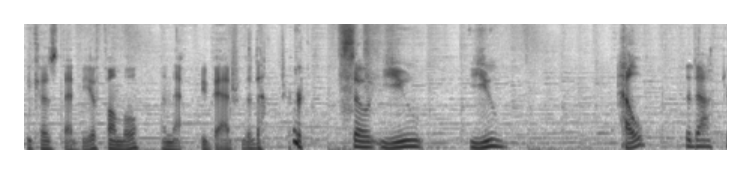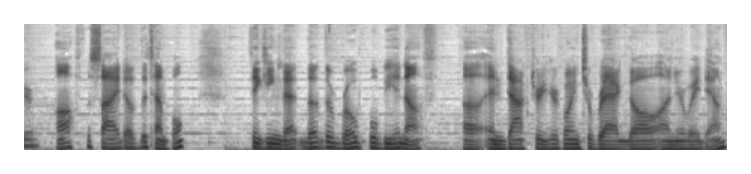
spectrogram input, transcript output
because that'd be a fumble and that would be bad for the doctor. so you you help the doctor off the side of the temple, thinking that the, the rope will be enough. Uh, and doctor, you're going to ragdoll on your way down.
